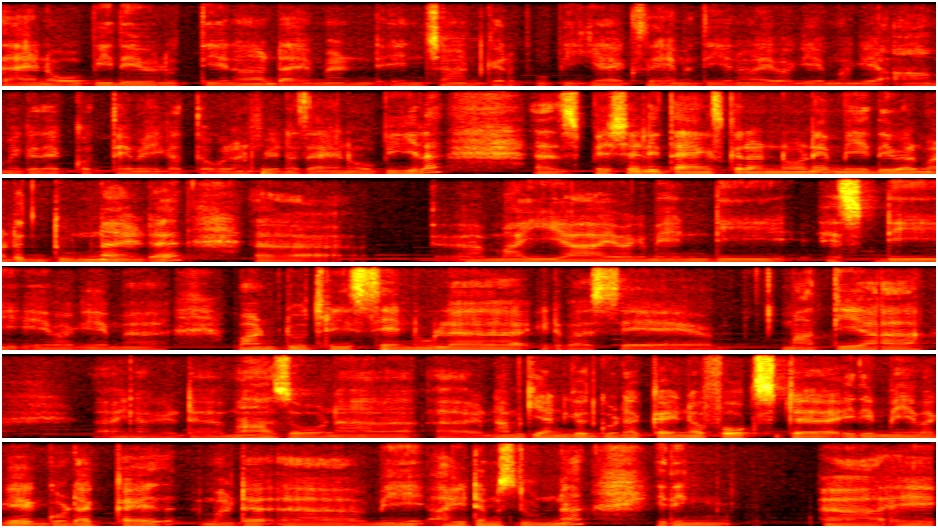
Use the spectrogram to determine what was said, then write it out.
සෑහන ඕපී දේවලුත් තියෙන ඩයිමන්ඩ් එන්චාන් කරපු පිකක්ස් එහෙම තියෙනවා. ඒවගේ මගේ ආමක දැක්කොත්තෙම එකත් ඔගලන් පෙන සෑහන ඕපි කියලා. ස්පෙශලි තෑන්ක්ස් කරන්න ඕනේ. මේ දේවල් මට දුන්නයට මයියා ඒවගේම ND SD ඒවගේම 123 සෙනුල ඉට පස්සේ මතියා ඊළඟට මහසෝනා නම් කියන්ගොත් ගොඩක් අයින්න ෆෝක්ස්ට ඉති මේ වගේ ගොඩක් අය මට මේ අයිටම්ස් දුන්න. ඉතින් ඒ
